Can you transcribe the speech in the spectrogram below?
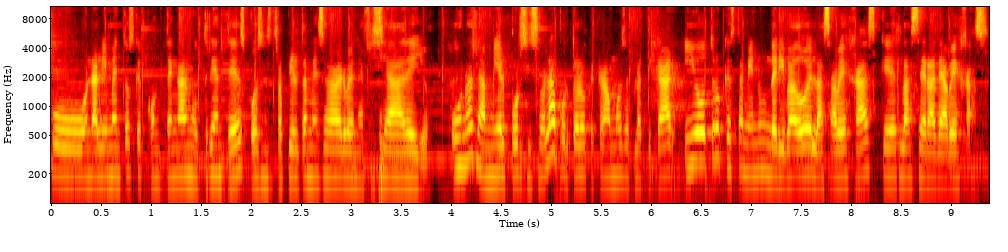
con alimentos que contengan nutrientes, pues nuestra piel también se va a ver beneficiada de ello. Uno es la miel por sí sola, por todo lo que acabamos de platicar, y otro que es también un derivado de las abejas, que es la cera de abejas.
